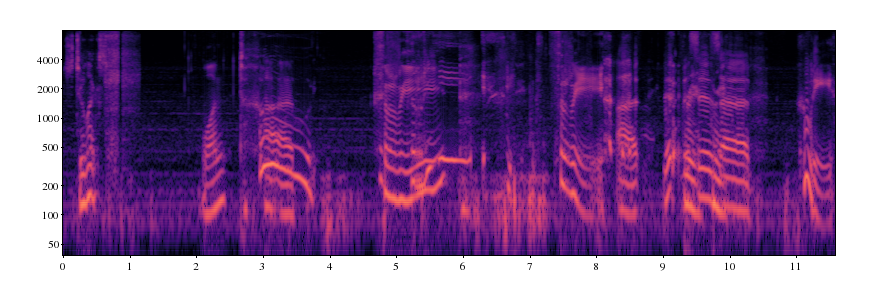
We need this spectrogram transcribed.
Just two licks. One, Uh, two, three, three. uh, th- this Three, is three. uh, Hootie.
